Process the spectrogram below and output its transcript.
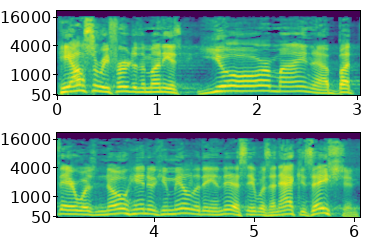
He also referred to the money as your mina, but there was no hint of humility in this. It was an accusation.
